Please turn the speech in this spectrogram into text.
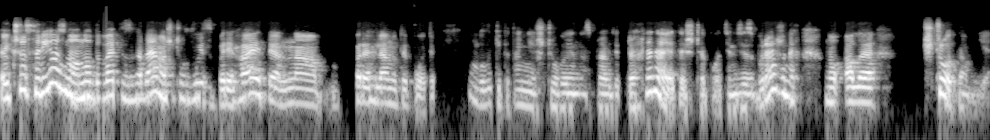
А якщо серйозно, ну давайте згадаємо, що ви зберігаєте на переглянути потім. Ну, велике питання, що ви насправді переглядаєте ще потім зі збережених. Ну але що там є?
